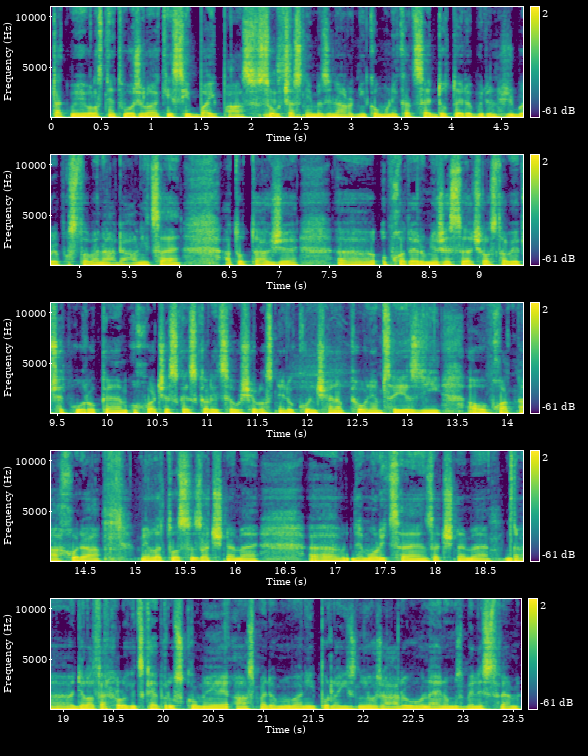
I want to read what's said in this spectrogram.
tak by vlastně tvořilo jakýsi bypass současné mezinárodní komunikace do té doby, než bude postavená dálnice. A to tak, že uh, obchod Jeroměře se začal stavět před půl rokem, obchod České skalice už je vlastně dokončen a po něm se jezdí a obchod Náchoda my letos začneme uh, demolice, začneme uh, dělat archeologické průzkumy a jsme domluvení podle jízdního řádu nejenom s ministrem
